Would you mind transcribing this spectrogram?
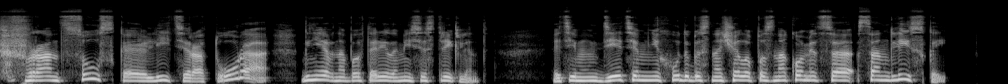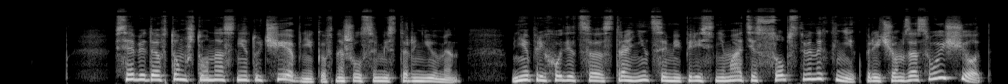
«Французская литература?» — гневно повторила миссис Стрикленд. «Этим детям не худо бы сначала познакомиться с английской». «Вся беда в том, что у нас нет учебников», — нашелся мистер Ньюмен. «Мне приходится страницами переснимать из собственных книг, причем за свой счет».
